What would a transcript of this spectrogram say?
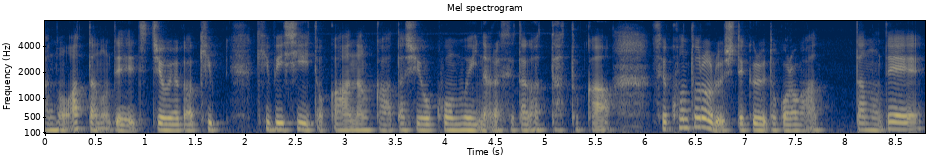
あのあったので父親が厳しいとかなんか私を公務員ならせたかったとかそういうコントロールしてくるところがあったので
